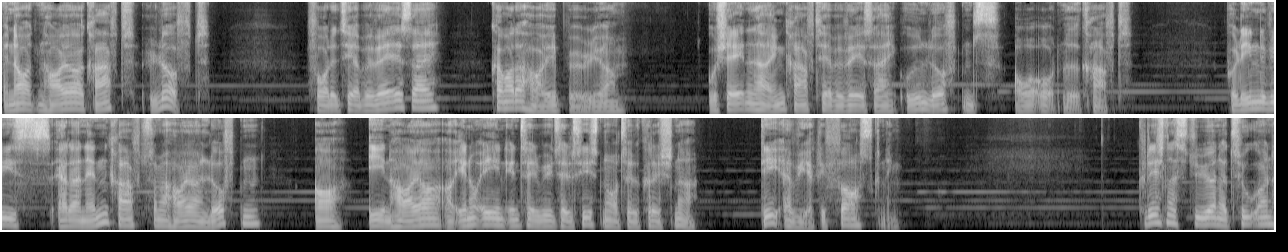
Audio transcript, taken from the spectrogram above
Men når den højere kraft, luft, får det til at bevæge sig, kommer der høje bølger. Oceanet har ingen kraft til at bevæge sig uden luftens overordnede kraft. På lignende vis er der en anden kraft, som er højere end luften, og en højere og endnu en, indtil vi til sidst når til Krishna. Det er virkelig forskning. Krishna styrer naturen,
